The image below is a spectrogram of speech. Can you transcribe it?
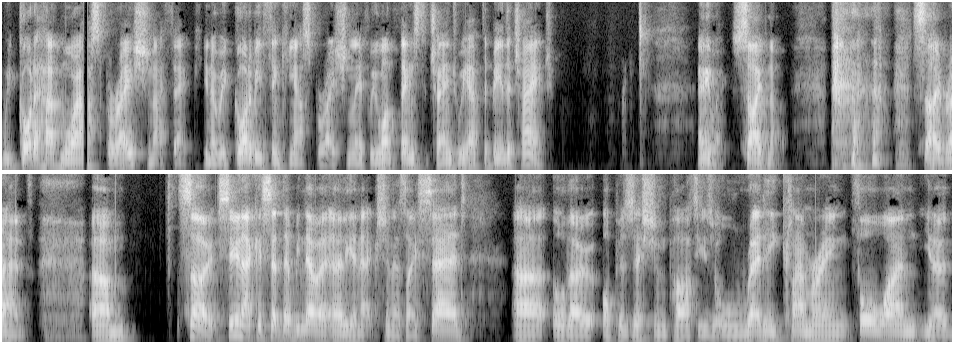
we've got to have more aspiration, I think. You know, we've got to be thinking aspirationally. If we want things to change, we have to be the change. Anyway, side note, side rant. Um, so Sunak has said there'll be no early election, as I said, uh, although opposition parties are already clamoring for one. You know,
